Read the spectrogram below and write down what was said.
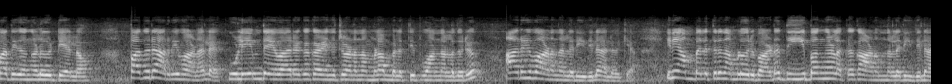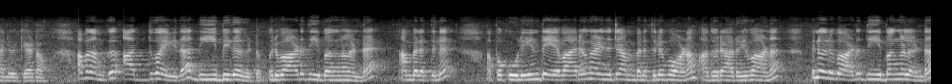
പതികങ്ങൾ കിട്ടിയല്ലോ. അപ്പൊ അതൊരു അറിവാണ് അല്ലെ? കുളിയും ദേവാരമൊക്കെ കഴിഞ്ഞിട്ട് വേണം നമ്മൾ അമ്പലത്തിൽ പോകാൻ എന്നുള്ളതൊരു അറിവാണെന്നുള്ള രീതിയിൽ ആലോചിക്കാം ഇനി അമ്പലത്തിൽ നമ്മൾ ഒരുപാട് ദീപങ്ങളൊക്കെ കാണും എന്നുള്ള രീതിയിൽ ആലോചിക്കാം കേട്ടോ. അപ്പൊ നമുക്ക് അദ്വൈത ദീപിക കിട്ടും. ഒരുപാട് ദീപങ്ങളുണ്ട് അമ്പലത്തിൽ. അപ്പൊ കുളിയും ദേവാരവും കഴിഞ്ഞിട്ട് അമ്പലത്തിൽ പോകണം അതൊരു അറിവാണ്. പിന്നെ ഒരുപാട് ദീപങ്ങളുണ്ട്.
